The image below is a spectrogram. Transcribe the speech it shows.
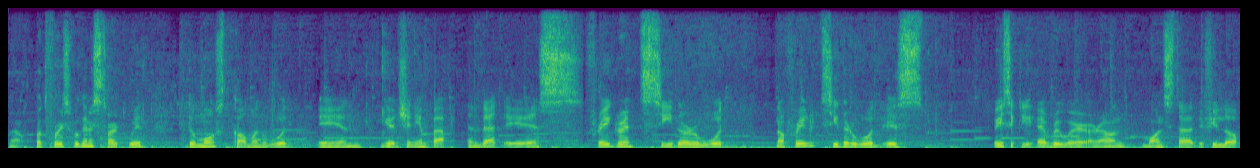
Now, but first we're gonna start with the most common wood in Genshin Impact, and that is fragrant cedar wood. Now, fragrant cedar wood is basically everywhere around Mondstadt if you look.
